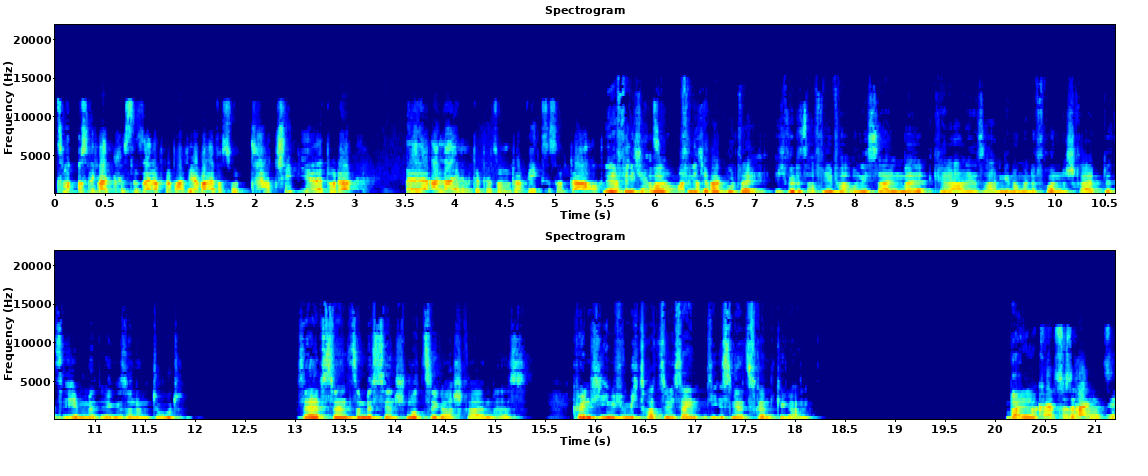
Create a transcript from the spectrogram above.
es muss nicht mal Küssen sein auf einer Party, aber einfach so touchy wird oder äh, alleine mit der Person unterwegs ist und da auch Ja, finde ich aber, so, finde ich aber gut, weil ich würde es auf jeden Fall auch nicht sagen, weil, keine Ahnung, jetzt mal angenommen, meine Freundin schreibt jetzt eben mit irgendeinem so einem Dude. Selbst wenn es so ein bisschen schmutziger schreiben ist, könnte ich irgendwie für mich trotzdem nicht sagen, die ist mir jetzt fremdgegangen. Weil, Kannst du sagen, sie,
